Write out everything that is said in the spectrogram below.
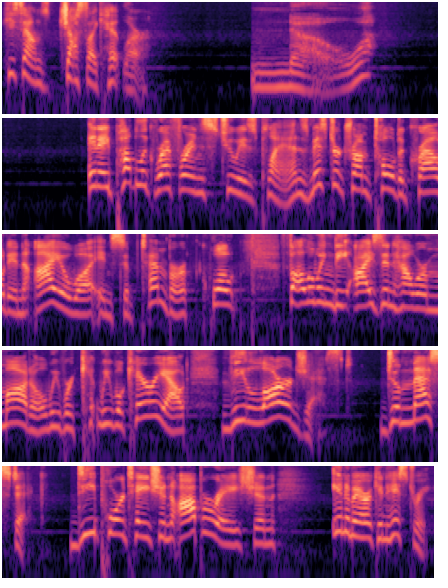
He sounds just like Hitler. No. In a public reference to his plans, Mr. Trump told a crowd in Iowa in September, quote, following the Eisenhower model, we, were, we will carry out the largest domestic deportation operation in American history.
